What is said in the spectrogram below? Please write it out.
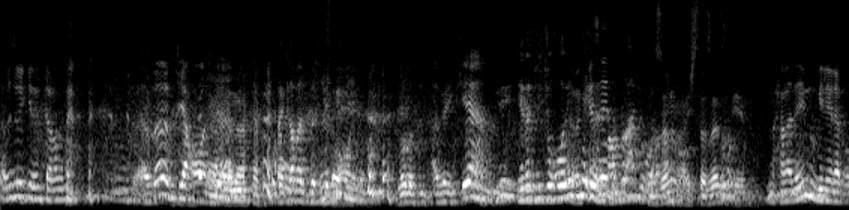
أنا شو كده أنت عامل. ما بتيعون تكبت بالكده أبي كيا إذا دي جغرانية ممنوع جغرانية ما اشتغل دي محمد أين ببيلي ربو.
